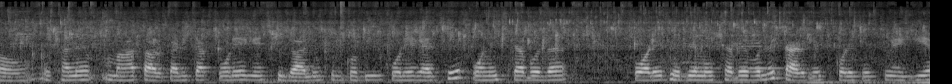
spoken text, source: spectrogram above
ও এখানে মা তরকারিটা করে গেছিল, আলু ফুলকপি করে গেছে। পনিরটা বোধহয় পরে ভেজে মেশাবে বলে টার্গেট করেছে, একটু এগিয়ে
